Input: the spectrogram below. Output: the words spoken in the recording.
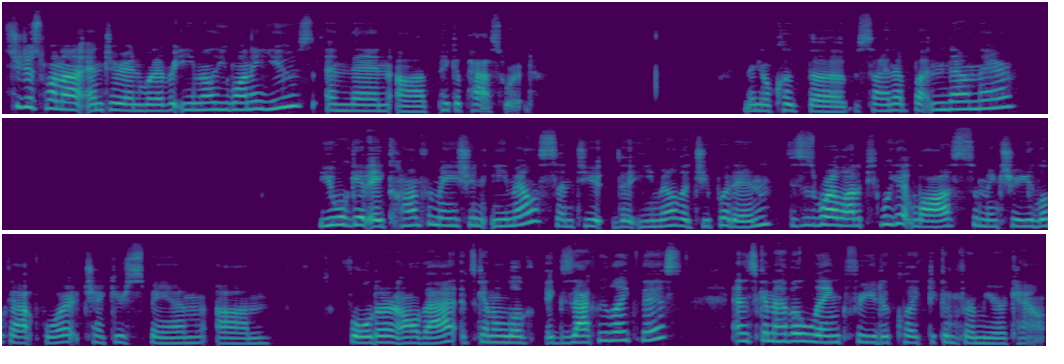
So you just want to enter in whatever email you want to use and then uh, pick a password. Then you'll click the sign up button down there. You will get a confirmation email sent to you, the email that you put in. This is where a lot of people get lost, so make sure you look out for it. Check your spam um, folder and all that. It's going to look exactly like this and it's going to have a link for you to click to confirm your account.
